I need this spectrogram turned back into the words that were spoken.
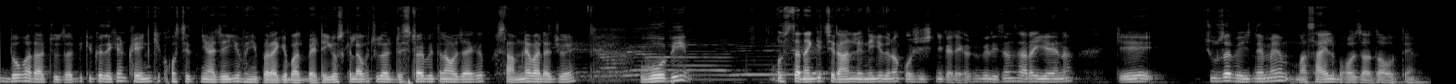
दो हज़ार चूज़ा भी, क्योंकि देखें, ट्रेन की कॉस्ट इतनी आ जाएगी, वहीं पर आके बात बैठेगी। उसके अलावा चूज़ा डिस्टर्ब इतना हो जाएगा, सामने वाला जो है, वो भी उस तरह की चिरान लेने की दोनों कोशिश नहीं करेगा, क्योंकि रीज़न सारा ये है ना, कि चूज़ा भेजने में मसाइल बहुत ज़्यादा होते हैं।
